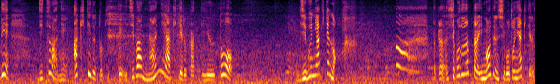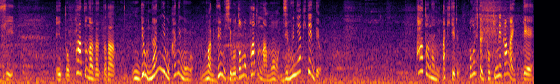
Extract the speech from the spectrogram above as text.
で実はね飽きてる時って一番何に飽きてるかっていうと自分に飽きてんの。だから仕事だったら今までの仕事に飽きてるし、えっと、パートナーだったらでも何にもかにも、まあ、全部仕事もパートナーも自分に飽きてんだよ。パートナーに飽きてる。この人にときめかないって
